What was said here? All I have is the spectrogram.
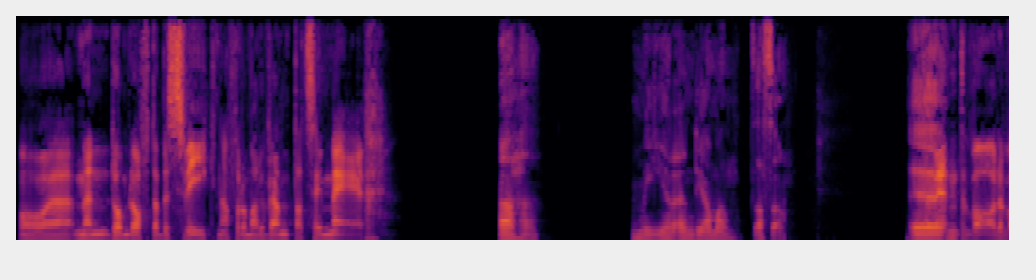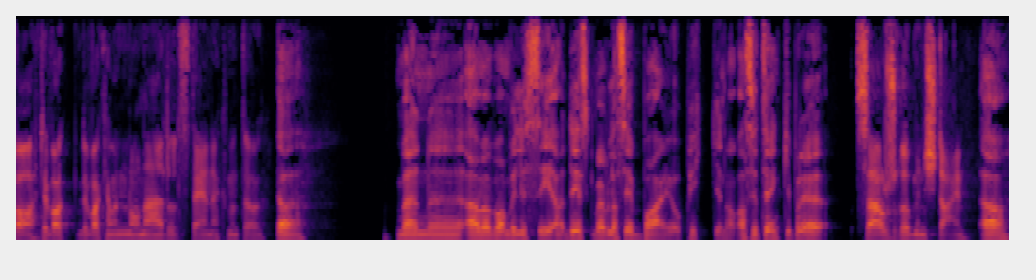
Och, eh, men de blev ofta besvikna för de hade väntat sig mer. Aha. Mer än diamant alltså. Jag Eh, vet inte vad det var. Det var, det var kanske någon ädelsten, jag kommer inte ihåg. ja. Men, eh, ja, men man vill ju se, det skulle man vilja se biopicken av. Alltså jag tänker på det, Serge Rubinstein. ja.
